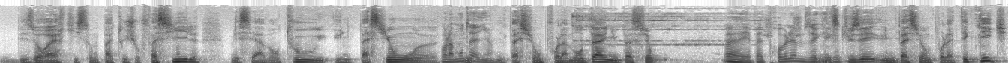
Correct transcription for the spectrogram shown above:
des horaires qui sont pas toujours faciles, mais c'est avant tout une passion pour la montagne, une, une passion pour la montagne, une passion il ouais, n'y a pas de problème. Vous Excusez, une passion pour la technique,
